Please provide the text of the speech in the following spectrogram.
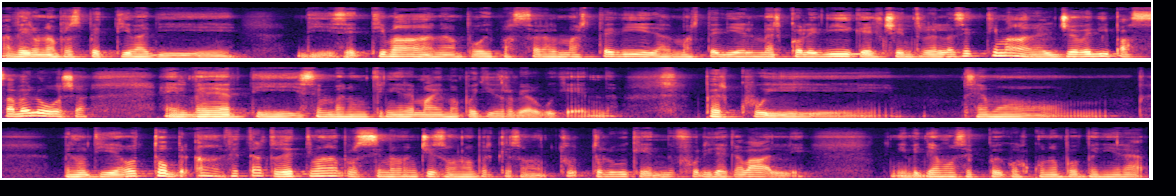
avere una prospettiva di di settimana, poi passare al martedì, dal martedì al mercoledì che è il centro della settimana, il giovedì passa veloce e il venerdì sembra non finire mai, ma poi ti trovi al weekend. Per cui siamo venuti a ottobre, ah, che tra l'altro settimana prossima non ci sono perché sono tutto il weekend fuori dai cavalli. Quindi vediamo se poi qualcuno può venire a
